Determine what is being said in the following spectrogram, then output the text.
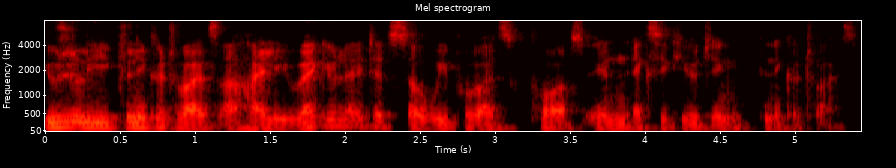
Usually clinical trials are highly regulated, so we provide support in executing clinical trials.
